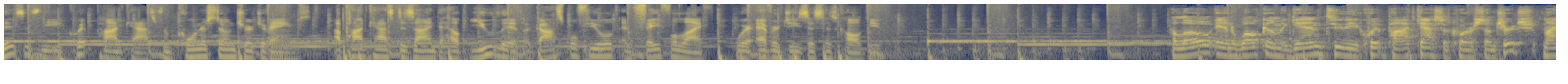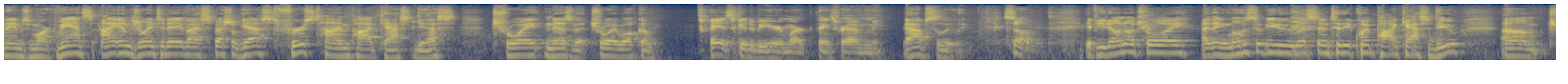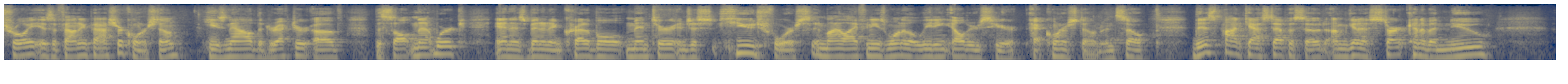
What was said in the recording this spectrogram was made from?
This is the Equip Podcast from Cornerstone Church of Ames, a podcast designed to help you live a gospel fueled and faithful life wherever Jesus has called you. Hello and welcome again to the Equip Podcast of Cornerstone Church. My name is Mark Vance. I am joined today by a special guest, first time podcast guest, Troy Nesbitt. Troy, welcome. Hey, it's good to be here, Mark. Thanks for having me. Absolutely. So, if you don't know Troy, I think most of you who listen to the Equip podcast do. Um, Troy is a founding pastor at Cornerstone. He's now the director of the SALT Network and has been an incredible mentor and just huge force in my life. And he's one of the leading elders here at Cornerstone. And so, this podcast episode, I'm going to start kind of a new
